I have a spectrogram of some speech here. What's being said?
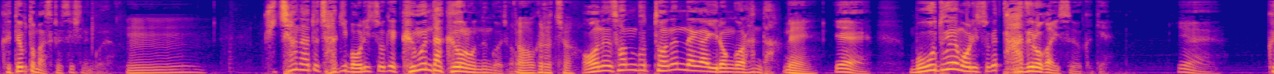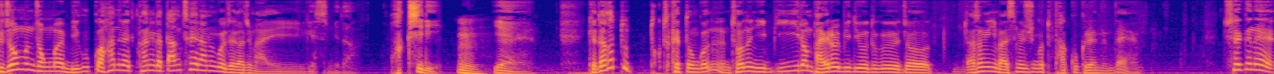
그때부터 마스크를 쓰시는 거예요. 음. 귀찮아도 자기 머릿속에 금은 다 그어놓는 거죠. 어, 그렇죠. 어느 선부터는 내가 이런 걸 한다. 네. 예. 모두의 머릿속에 다 들어가 있어요, 그게. 예. 그 점은 정말 미국과 하늘의, 하늘과 땅 차이라는 걸 제가 좀 알겠습니다. 확실히. 음. 예. 게다가 또 독특했던 거는 저는 이, 이런 바이럴 비디오도 그, 저, 나성인이 말씀해 주신 것도 받고 그랬는데, 최근에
